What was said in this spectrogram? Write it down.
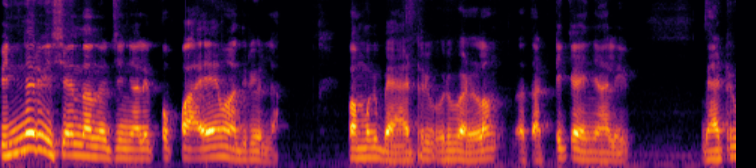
പിന്നെ ഒരു വിഷയം എന്താണെന്ന് വെച്ച് കഴിഞ്ഞാൽ ഇപ്പൊ പഴയ മാതിരിയല്ല. ഇപ്പൊ നമുക്ക് ബാറ്ററി ഒരു വെള്ളം തട്ടിക്കഴിഞ്ഞാൽ ബാറ്ററി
